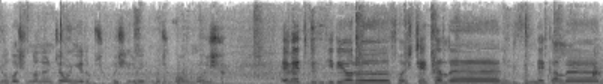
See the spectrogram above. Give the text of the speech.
Yılbaşından önce 17 buçukmuş 22 buçuk olmuş. Evet biz gidiyoruz. Hoşça kalın. Bizimle kalın.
